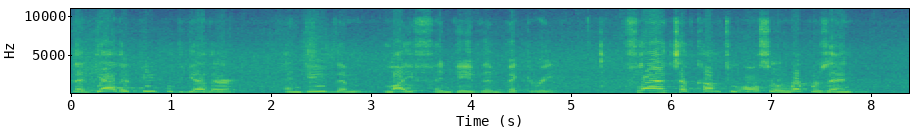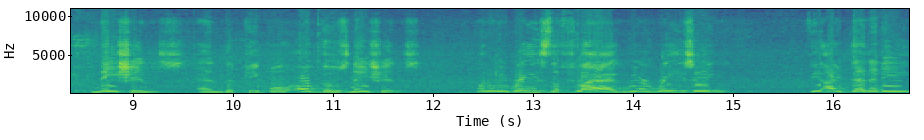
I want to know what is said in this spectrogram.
that gathered people together and gave them life and gave them victory. Flags have come to also represent nations and the people of those nations. When we raise the flag, we are raising the identity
